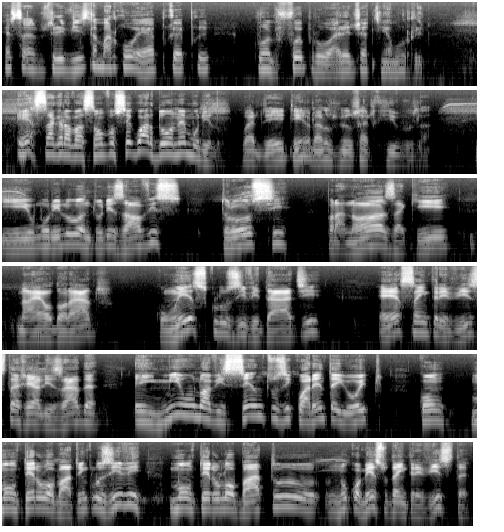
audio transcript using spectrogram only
essa entrevista marcou época, porque quando foi para o ar ele já tinha morrido. Essa gravação você guardou, né, Murilo? Guardei, tenho lá nos meus arquivos lá. E o Murilo Antunes Alves trouxe para nós aqui na Eldorado, com exclusividade, essa entrevista realizada em 1948 com Monteiro Lobato. Inclusive, Monteiro Lobato, no começo da entrevista,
